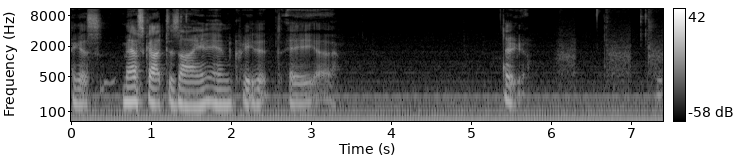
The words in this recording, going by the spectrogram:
I guess, mascot design and created a. Uh, there you go.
